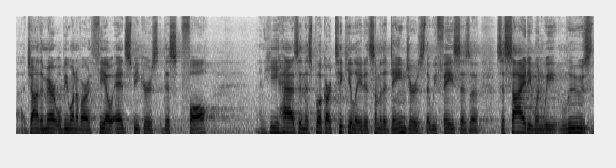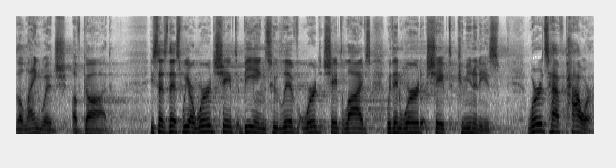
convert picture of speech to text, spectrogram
Uh, Jonathan Merritt will be one of our Theo Ed speakers this fall. And he has in this book articulated some of the dangers that we face as a society when we lose the language of God. He says this We are word shaped beings who live word shaped lives within word shaped communities. Words have power,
